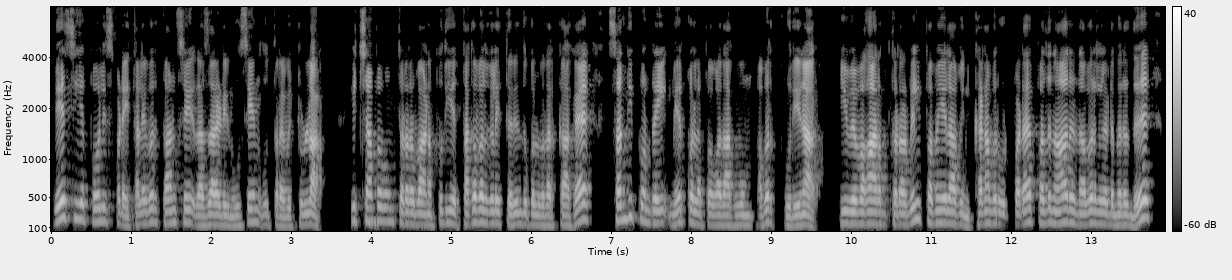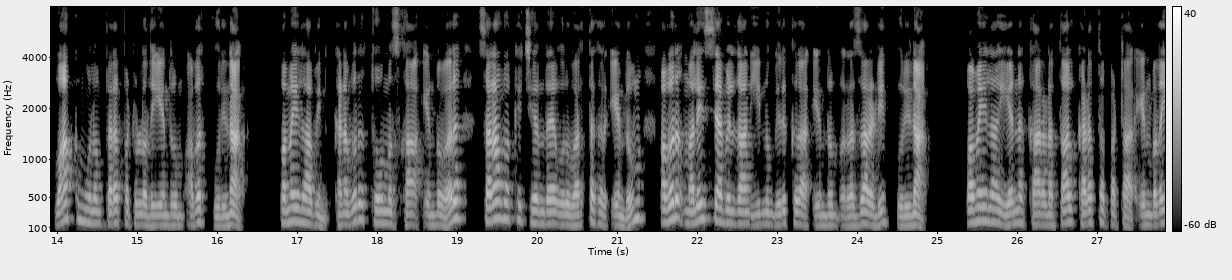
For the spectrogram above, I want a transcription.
தேசிய போலீஸ் படை தலைவர் கான்ஸ்ரே ரசாரடின் உசேன் உத்தரவிட்டுள்ளார். இச்சம்பவம் தொடர்பான புதிய தகவல்களை தெரிந்து கொள்வதற்காக சந்திப்பொன்றை மேற்கொள்ளப் போவதாகவும் அவர் கூறினார். இவ்விவகாரம் தொடர்பில் பமேலாவின் கணவர் உட்பட பதினாறு நபர்களிடமிருந்து வாக்குமூலம் பெறப்பட்டுள்ளது என்றும் அவர் கூறினார். பமேலாவின் கணவர் தோமஸ் ஹா என்பவர் சராவாக்கைச் சேர்ந்த ஒரு வர்த்தகர் என்றும் அவர் மலேசியாவில்தான் இன்னும் இருக்கிறார் என்றும் ரசாரடின் கூறினார். பமேலா என்ன காரணத்தால் கடத்தப்பட்டார் என்பதை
